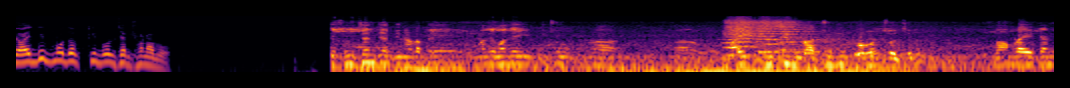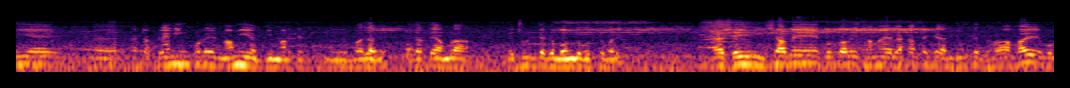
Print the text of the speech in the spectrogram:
জয়দীপ মোদক কি বলছেন শোনাবো। শুনছেন যে দিনাটাতে মাঝে মাঝেই কিছু বাইক মিসিং বা চুরির খবর চলছিল। তো আমরা এটা নিয়ে একটা প্ল্যানিং করে নামি আর কি মার্কেট বাজারে, যাতে আমরা এই চুরিটাকে বন্ধ করতে পারি। সেই হিসাবে কোতোয়ালি থানা এলাকা থেকে একজনকে ধরা হয় এবং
